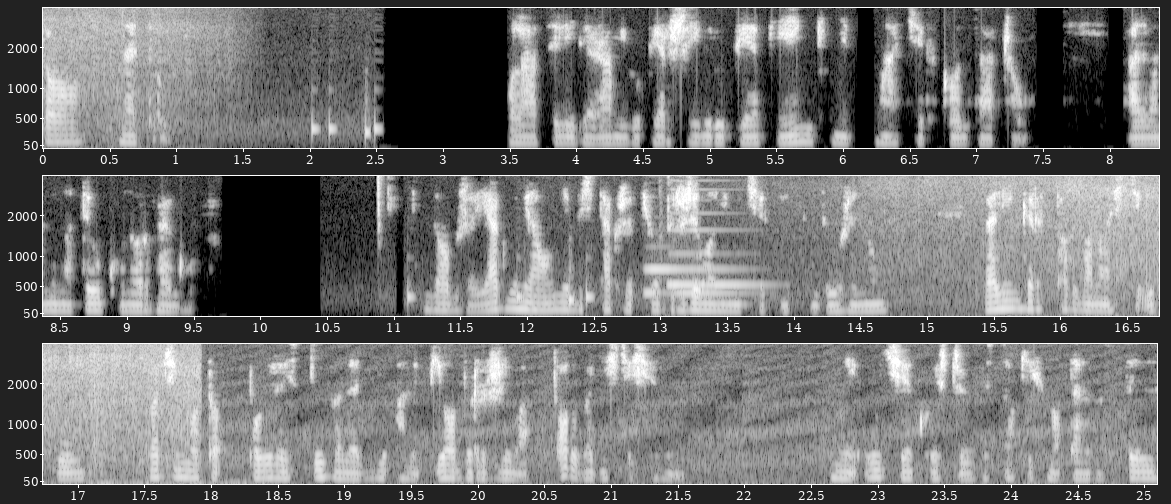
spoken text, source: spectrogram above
To metrów. Polacy liderami po pierwszej grupie. Pięknie Maciek Kot zaczął. Ale mamy na tyłku Norwegów. Dobrze, jakby miało nie być tak, że Piotr nie ucieknie z tą drużyną. Bellinger 112,5. Zobaczymy to powyżej 100 ledwo, ale Piotr Żyła 127. No i uciekł jeszcze w wysokich notach na styl.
